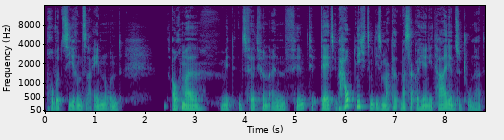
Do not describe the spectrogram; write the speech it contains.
provozierend sein und auch mal mit ins Feld führen einen Filmtipp, der jetzt überhaupt nichts mit diesem Massaker hier in Italien zu tun hat,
